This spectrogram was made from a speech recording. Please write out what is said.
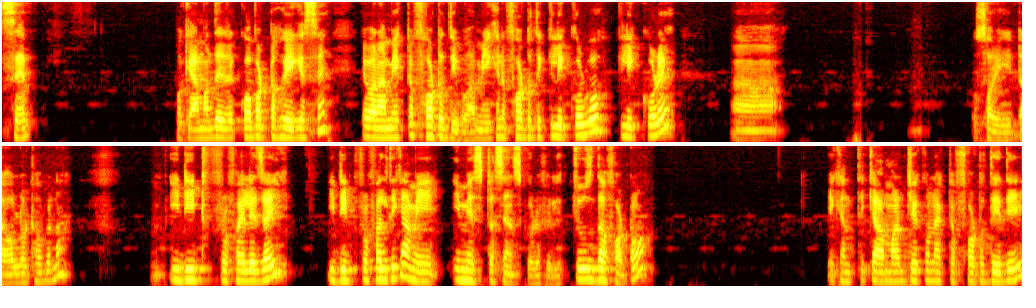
সেভ ওকে আমাদের কভারটা হয়ে গেছে। এবার আমি একটা ফটো দিব। আমি এখানে ফটোতে ক্লিক করব ক্লিক করে সরি ডাউনলোড হবে না। এডিট প্রোফাইলে যাই এডিট প্রোফাইল থেকে আমি ইমেজটা চেঞ্জ করে ফেলি। চুজ দ্য ফটো এখান থেকে আমার যে কোনো একটা ফটো দিয়ে দিই।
